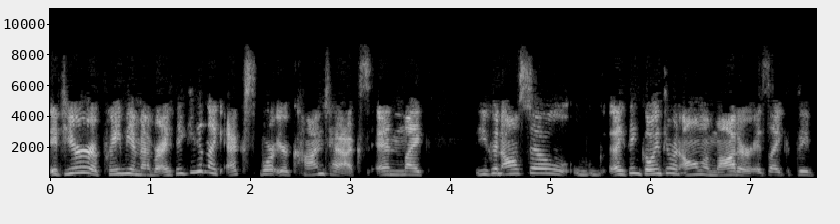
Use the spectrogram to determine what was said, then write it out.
if you're a premium member, I think you can like export your contacts and like you can also I think going through an alma mater is like the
